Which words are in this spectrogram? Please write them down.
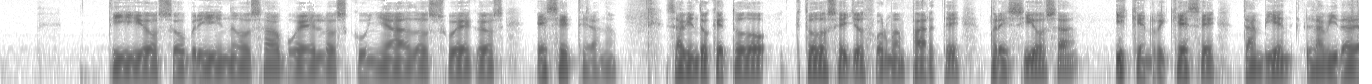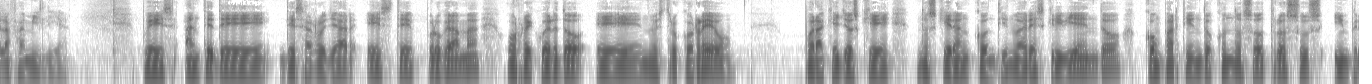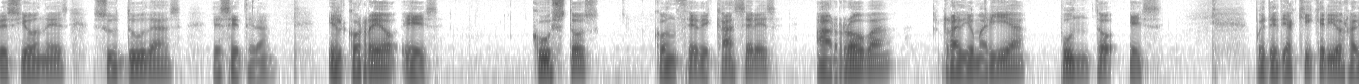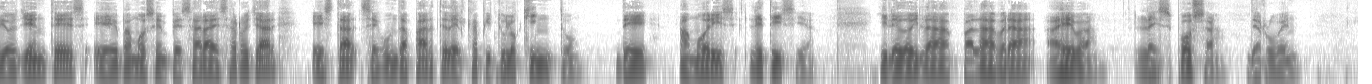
Tíos, sobrinos, abuelos, cuñados, suegros, etcétera. Sabiendo que todo, todos ellos forman parte preciosa y que enriquece también la vida de la familia. Pues antes de desarrollar este programa, os recuerdo eh, nuestro correo por aquellos que nos quieran continuar escribiendo, compartiendo con nosotros sus impresiones, sus dudas, etcétera. El correo es custos con c de Cáceres arroba radiomaria.es. Pues desde aquí, queridos radioyentes, eh, vamos a empezar a desarrollar esta segunda parte del capítulo quinto de Amoris Leticia. Y le doy la palabra a Eva, la esposa de Rubén.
